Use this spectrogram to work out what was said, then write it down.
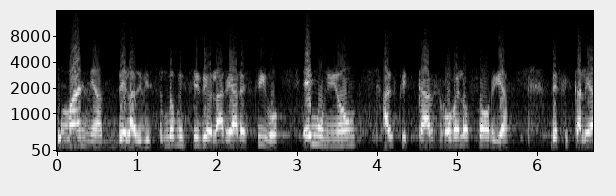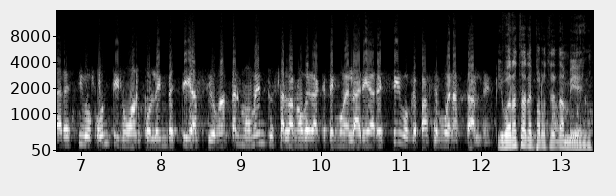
Umaña de la División de Homicidio del Área Arecibo, en unión al fiscal Robert Osoria de Fiscalía de Arecibo, continúan con la investigación. Hasta el momento esa es la novedad que tengo en el área Arecibo. Que pasen buenas tardes. Y buenas tardes para usted también.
